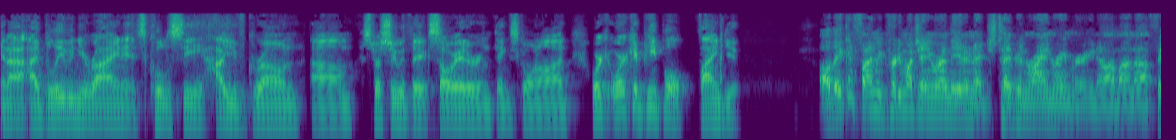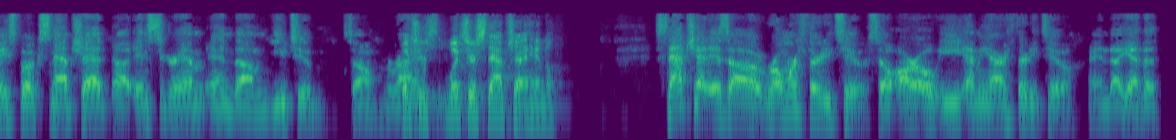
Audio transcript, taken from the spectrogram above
and I, I believe in you, Ryan. It's cool to see how you've grown, um, especially with the accelerator and things going on. Where where can people find you? Oh, they can find me pretty much anywhere on the internet. Just type in Ryan Raymer. You know, I'm on uh, Facebook, Snapchat, uh, Instagram, and um, YouTube. So, Ryan, what's your what's your Snapchat handle? Snapchat is uh, Roemer32, so R O E M E R 32. And uh, yeah, the,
